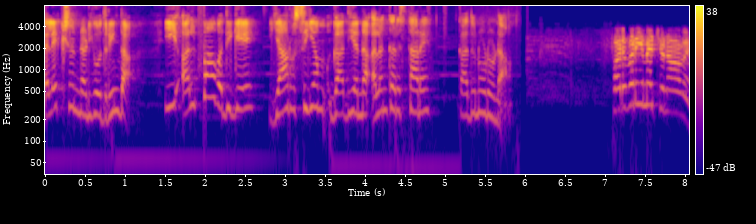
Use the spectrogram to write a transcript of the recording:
ಎಲೆಕ್ಷನ್ ನಡೆಯೋದ್ರಿಂದ ಈ ಅಲ್ಪಾವಧಿಗೆ ಯಾರು ಸಿಎಂ ಗಾದಿಯನ್ನ ಅಲಂಕರಿಸ್ತಾರೆ ಕಾದು ನೋಡೋಣ फरवरी में चुनाव है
